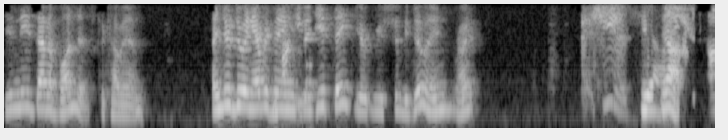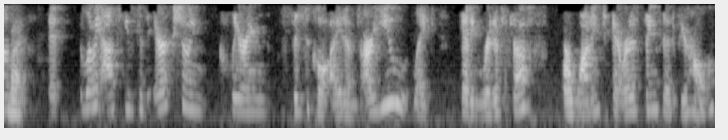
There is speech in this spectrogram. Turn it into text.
You need that abundance to come in. And you're doing everything you, that you think you you should be doing, right? She is. Yeah. Yeah. Um, right. It, let me ask you because Erik's showing clearing physical items. Are you like getting rid of stuff or wanting to get rid of things out of your home?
